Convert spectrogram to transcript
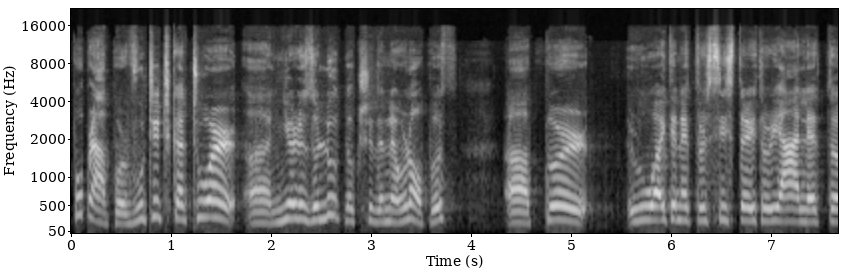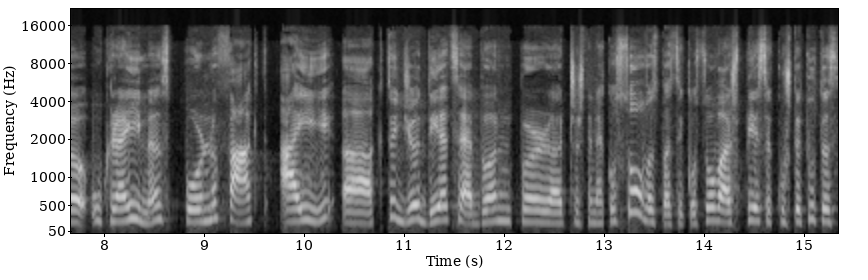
Po pra, por Vuçiç ka çuar një rezolutë në Këshillin e Europës për ruajtjen e tërësisë territoriale të Ukrainës, por në fakt ai këtë gjë dihet se e bën për çështjen e Kosovës, pasi Kosova është pjesë e kushtetutës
